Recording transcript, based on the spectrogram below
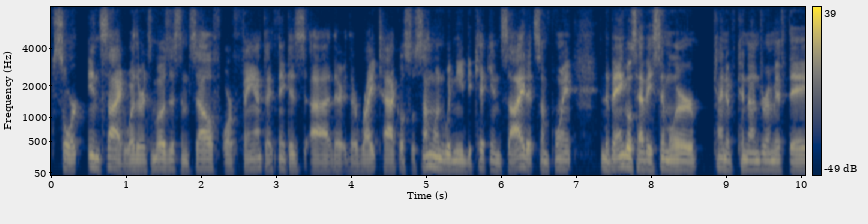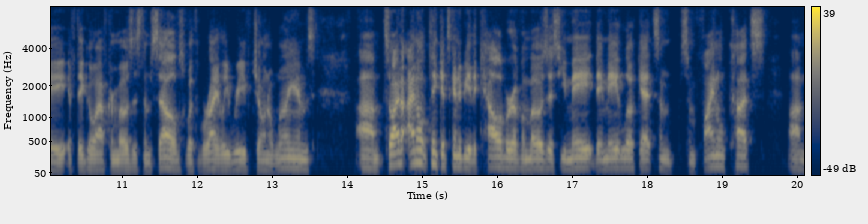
sort inside, whether it's Moses himself or Fant, I think is uh, their their right tackle. So someone would need to kick inside at some point. And the Bengals have a similar kind of conundrum if they if they go after Moses themselves with Riley Reiff, Jonah Williams. Um, so I, I don't think it's going to be the caliber of a Moses. You may they may look at some some final cuts um,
